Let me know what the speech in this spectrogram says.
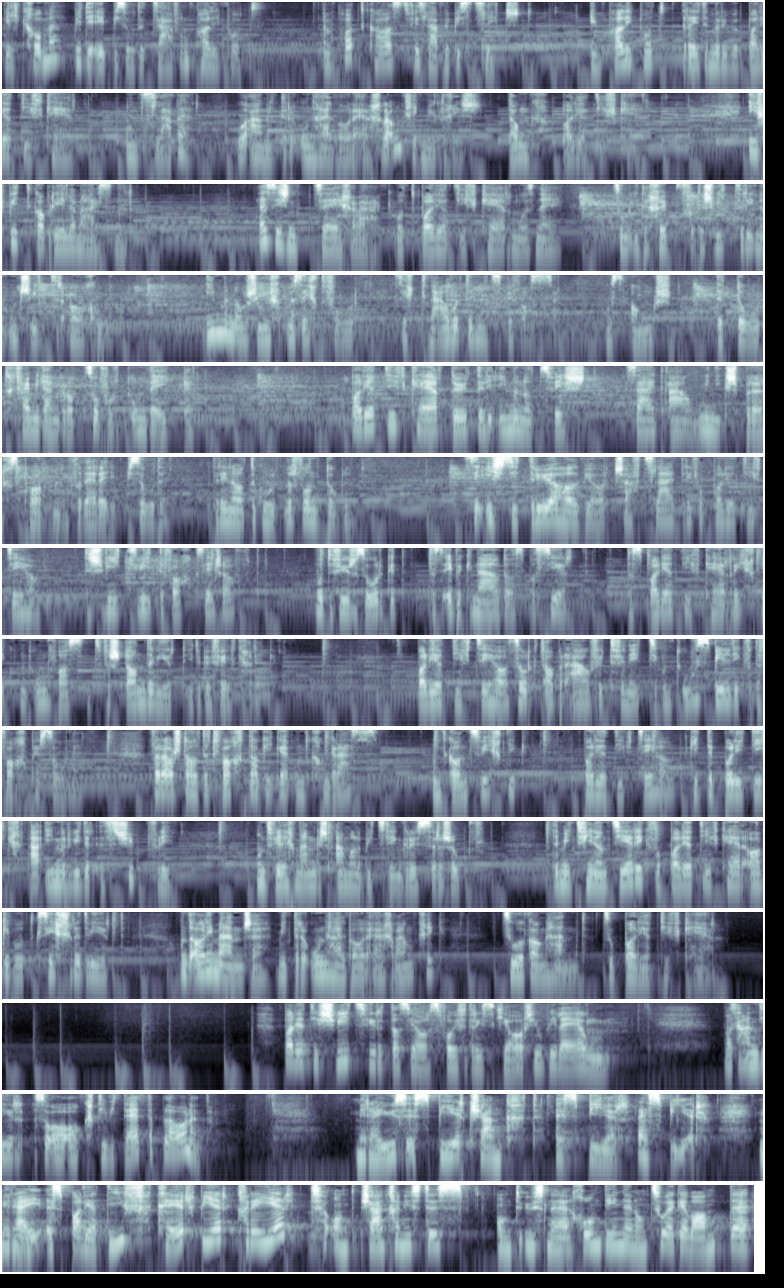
Willkommen bei der Episode 10 vom Polypod. Ein Podcast fürs Leben bis zuletzt. Im Polypod reden wir über Palliativcare und das Leben, wo auch mit einer unheilbaren Erkrankung möglich ist, dank Palliativcare. Ich bin Gabriele Meissner. Es ist ein zäher Weg, den die Palliativcare muss nehmen muss, um in den Köpfen der Schweizerinnen und Schweizer anzukommen. Immer noch scheucht man sich davor, sich genauer damit zu befassen aus Angst, der Tod käme dann gerade sofort um die Ecke. Palliativ-Care tötele immer noch zu fest, sagt auch meine Gesprächspartnerin von dieser Episode, Renate Gurtner von Doppel. Sie ist seit dreieinhalb Jahren Geschäftsleiterin von Palliativ CH, der schweizweiten Fachgesellschaft, die dafür sorgt, dass eben genau das passiert, dass Palliativ-Care richtig und umfassend verstanden wird in der Bevölkerung. Palliativ CH sorgt aber auch für die Vernetzung und Ausbildung der Fachpersonen, veranstaltet Fachtagungen und Kongresse und ganz wichtig, Palliativ CH gibt der Politik auch immer wieder ein Schüpfli. Und vielleicht manchmal auch mal ein bisschen einen grösseren Schupf, damit die Finanzierung von Palliativcare-Angeboten gesichert wird und alle Menschen mit einer unheilbaren Erkrankung Zugang haben zu Palliativcare. Palliativ Schweiz feiert das Jahr das 35-Jahres-Jubiläum. Was habt ihr so an Aktivitäten geplant? Wir haben uns ein Bier geschenkt. Ein Bier? Ein Bier. Wir mhm. haben ein Palliativ-Care-Bier kreiert und schenken uns das und unseren Kundinnen und zugewandten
